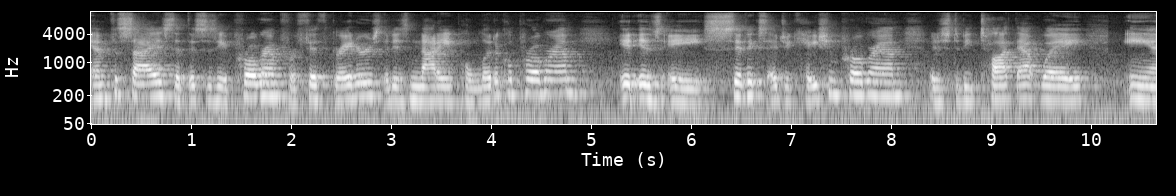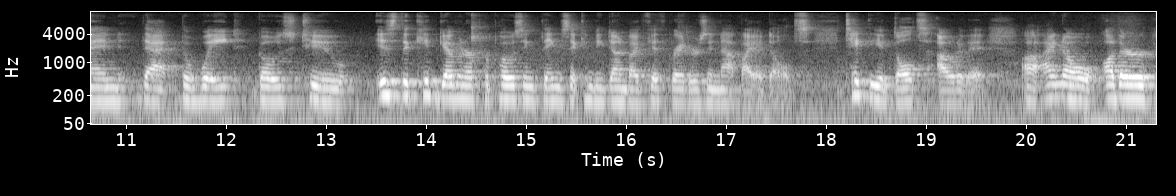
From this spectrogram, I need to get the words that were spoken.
emphasize that this is a program for fifth graders. It is not a political program. It is a civics education program. It is to be taught that way, and that the weight goes to is the kid governor proposing things that can be done by fifth graders and not by adults? Take the adults out of it. Uh, I know other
